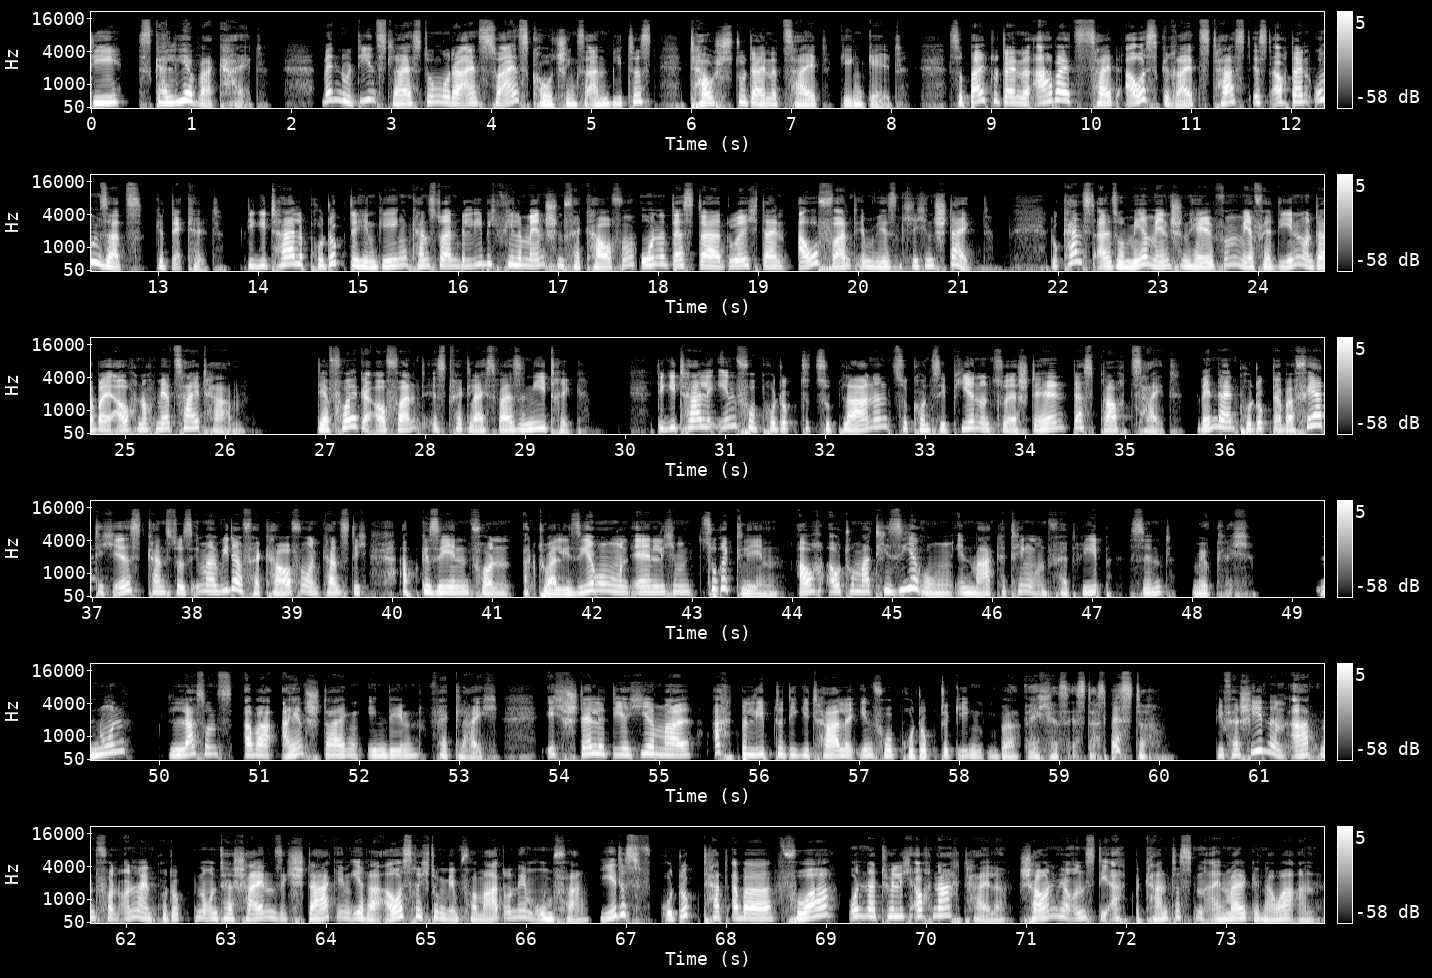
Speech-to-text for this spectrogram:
die Skalierbarkeit. Wenn du Dienstleistungen oder 1 zu 1 Coachings anbietest, tauschst du deine Zeit gegen Geld. Sobald du deine Arbeitszeit ausgereizt hast, ist auch dein Umsatz gedeckelt. Digitale Produkte hingegen kannst du an beliebig viele Menschen verkaufen, ohne dass dadurch dein Aufwand im Wesentlichen steigt. Du kannst also mehr Menschen helfen, mehr verdienen und dabei auch noch mehr Zeit haben. Der Folgeaufwand ist vergleichsweise niedrig. Digitale Infoprodukte zu planen, zu konzipieren und zu erstellen, das braucht Zeit. Wenn dein Produkt aber fertig ist, kannst du es immer wieder verkaufen und kannst dich, abgesehen von Aktualisierungen und ähnlichem, zurücklehnen. Auch Automatisierungen in Marketing und Vertrieb sind möglich. Nun lass uns aber einsteigen in den Vergleich. Ich stelle dir hier mal acht beliebte digitale Infoprodukte gegenüber. Welches ist das Beste? Die verschiedenen Arten von Online-Produkten unterscheiden sich stark in ihrer Ausrichtung, dem Format und dem Umfang. Jedes Produkt hat aber Vor- und natürlich auch Nachteile. Schauen wir uns die acht bekanntesten einmal genauer an.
